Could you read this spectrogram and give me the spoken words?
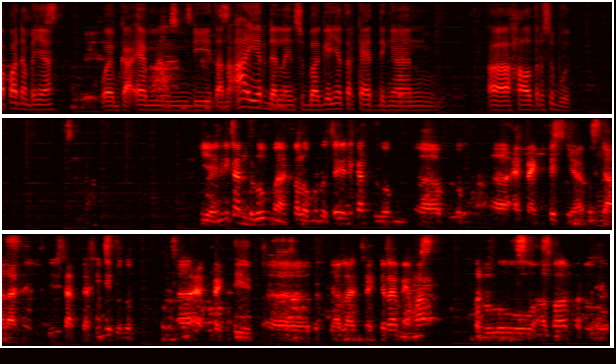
apa namanya UMKM di tanah air dan lain sebagainya terkait dengan uh, hal tersebut? Iya, ini kan belum, kalau menurut saya ini kan belum uh, belum uh, efektif ya berjalan. Jadi satgas ini belum uh, efektif uh, berjalan. Saya kira memang perlu apa perlu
